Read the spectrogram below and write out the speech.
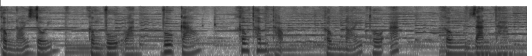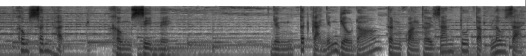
không nói dối, không vu oan, vu cáo, không thâm thọc, không nói thô ác, không gian tham, không sân hận, không si mê. Nhưng tất cả những điều đó cần khoảng thời gian tu tập lâu dài.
